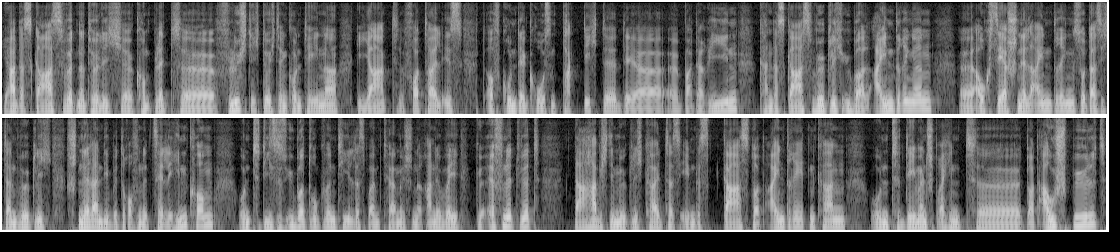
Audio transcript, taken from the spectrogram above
Ja, das Gas wird natürlich äh, komplett äh, flüchtig durch den Container gejagt. Vorteil ist, aufgrund der großen Packdichte der äh, Batterien kann das Gas wirklich überall eindringen, auch sehr schnell eindringen, sodass ich dann wirklich schnell an die betroffene Zelle hinkomme und dieses Überdruckventil, das beim thermischen Runaway geöffnet wird, da habe ich die Möglichkeit, dass eben das Gas dort eintreten kann und dementsprechend äh, dort ausspült,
